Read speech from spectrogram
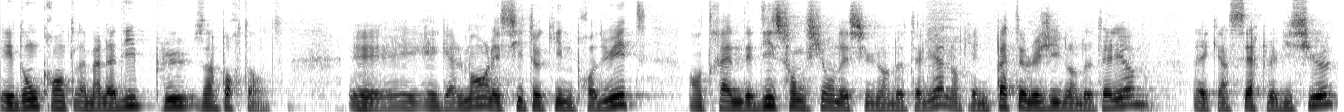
et donc rendre la maladie plus importante. Et également, les cytokines produites entraînent des dysfonctions des cellules endothéliales, donc il y a une pathologie de avec un cercle vicieux,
